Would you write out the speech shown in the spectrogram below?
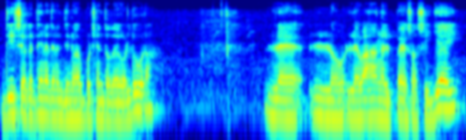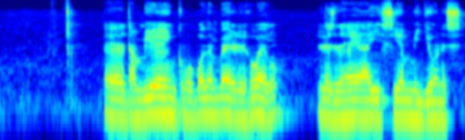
dice que tiene 39% de gordura. Le, le bajan el peso a CJ eh, también como pueden ver el juego les dejé ahí 100 millones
